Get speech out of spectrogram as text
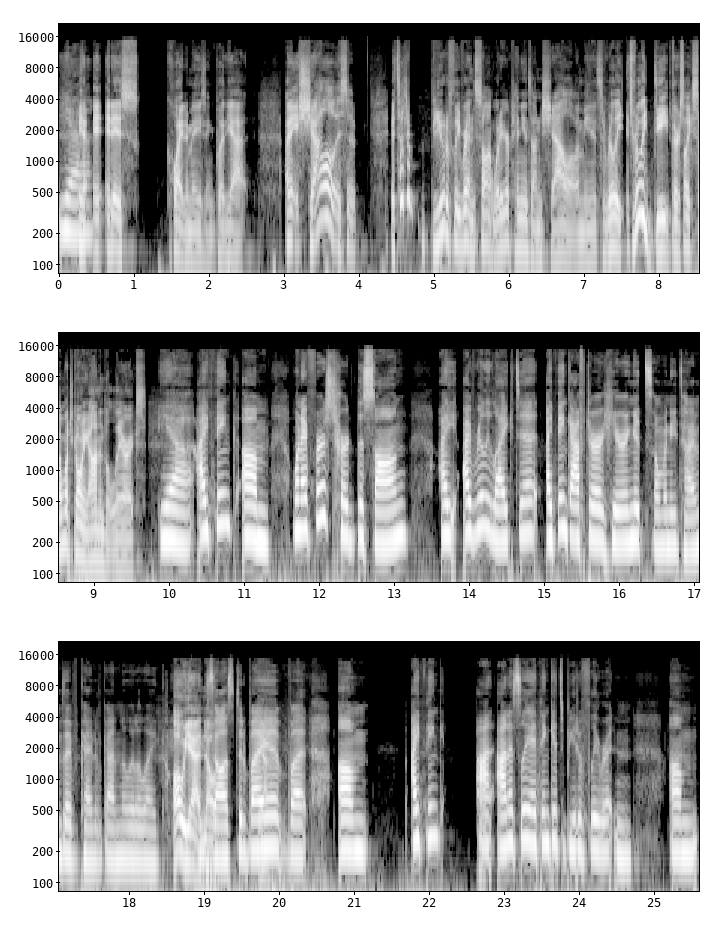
Yeah. You know, it, it is quite amazing. But yeah, I mean, "Shallow" is a it's such a beautifully written song. What are your opinions on "Shallow"? I mean, it's really it's really deep. There's like so much going on in the lyrics. Yeah, I think um, when I first heard the song, I I really liked it. I think after hearing it so many times, I've kind of gotten a little like Oh yeah, no, exhausted by Yeah. it. But um, I think honestly, I think it's beautifully written. Um,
